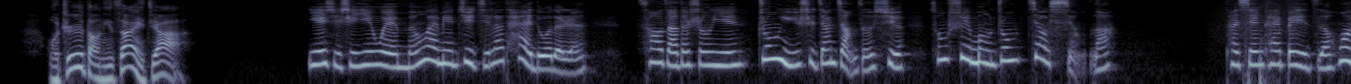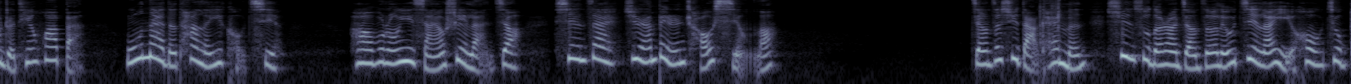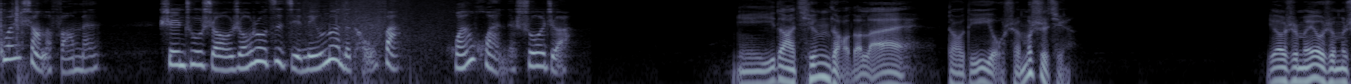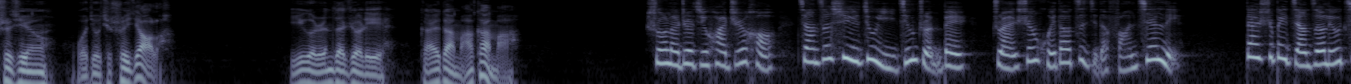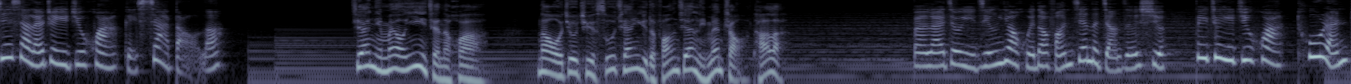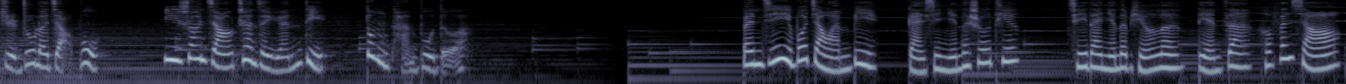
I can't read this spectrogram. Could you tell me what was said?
我知道你在家。”也许是因为门外面聚集了太多的人，嘈杂的声音终于是将蒋泽旭从睡梦中叫醒了。他掀开被子，望着天花板，无奈地叹了一口气。好不容易想要睡懒觉，现在居然被人吵醒了。蒋泽旭打开门，迅速地让蒋泽流进来，以后就关上了房门，伸出手揉揉自己凌乱的头发，缓缓地说着。你一大清早的来，到底有什么事情？要是没有什么事情，我就去睡觉了。一个人在这里，该干嘛干嘛。说了这句话之后，蒋泽旭就已经准备转身回到自己的房间里，但是被蒋泽流接下来这一句话给吓倒了。既然你没有意见的话，那我就去苏千玉的房间里面找他了。本来就已经要回到房间的蒋泽旭，被这一句话突然止住了脚步，一双脚站在原地，动弹不得。本集已播讲完毕，感谢您的收听，期待您的评论、点赞和分享哦。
